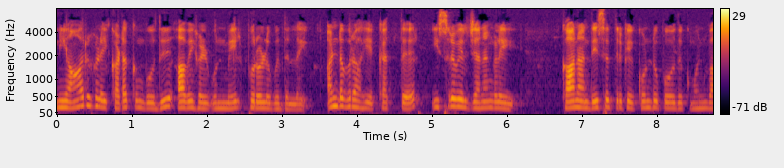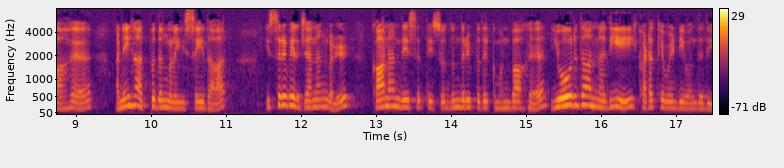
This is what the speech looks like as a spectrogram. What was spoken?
நீ ஆறுகளை கடக்கும்போது அவைகள் உன்மேல் புரளுவதில்லை. அண்டவராகிய கத்தர் இஸ்ரேல் ஜனங்களை கானான் தேசத்திற்கு கொண்டு போவதற்கு முன்பாக அநேக அற்புதங்களை செய்தார். இஸ்ரேல் ஜனங்கள் கானான் தேசத்தை சுதந்திரிப்பதற்கு முன்பாக யோர்தான் நதியை கடக்க வேண்டி வந்தது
